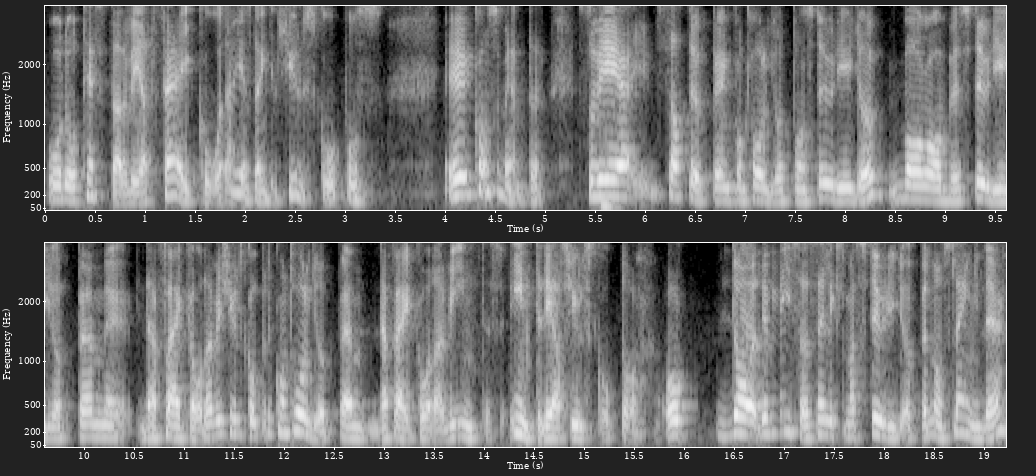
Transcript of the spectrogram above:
Och då testade vi att färgkoda helt enkelt kylskåp hos Eh, konsumenter. Så vi satte upp en kontrollgrupp och en studiegrupp varav studiegruppen, eh, där färgkodade vi kylskåpet och kontrollgruppen, där färgkodade vi inte, inte deras kylskåp då. Och då det visade sig liksom att studiegruppen, de slängde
